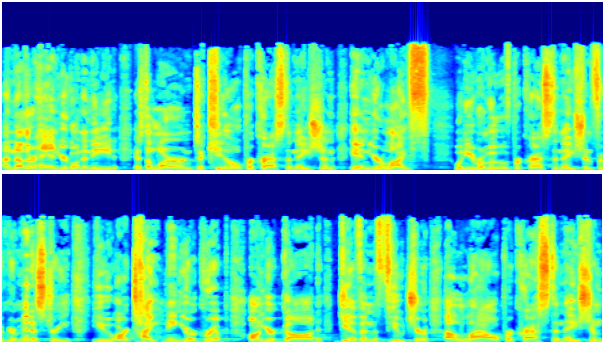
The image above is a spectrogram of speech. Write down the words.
Another hand you're going to need is to learn to kill procrastination in your life. When you remove procrastination from your ministry, you are tightening your grip on your God given future. Allow procrastination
